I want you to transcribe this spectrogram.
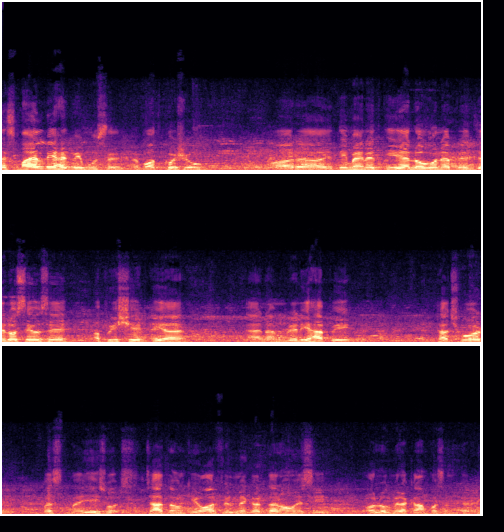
ये स्माइल नहीं हट रही मुझ से। मैं बहुत खुश हूँ और इतनी मेहनत की है लोगों ने अपने दिलों से उसे अप्रिशिएट किया है and I am really happy touch wood बस मैं यही सोच चाहता हूँ कि और फ़िल्में करता रहूँ ऐसी और लोग मेरा काम पसंद करें।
